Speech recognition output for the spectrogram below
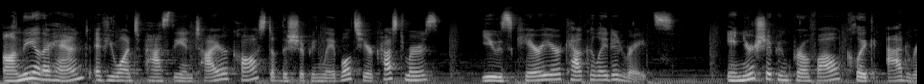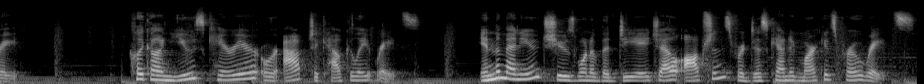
On the other hand, if you want to pass the entire cost of the shipping label to your customers, use carrier calculated rates. In your shipping profile, click Add Rate. Click on Use Carrier or App to calculate rates. In the menu, choose one of the DHL options for Discounted Markets Pro rates.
